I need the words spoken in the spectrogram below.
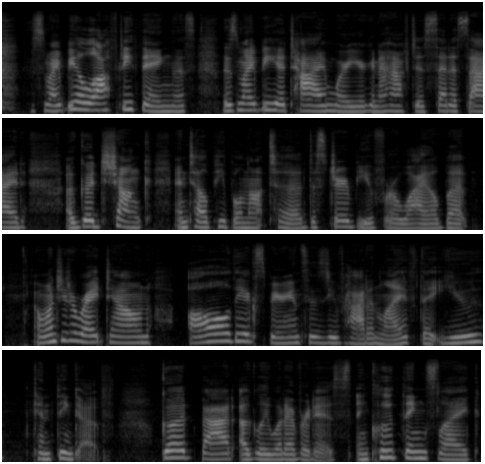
this might be a lofty thing this this might be a time where you're going to have to set aside a good chunk and tell people not to disturb you for a while but i want you to write down all the experiences you've had in life that you can think of. Good bad ugly whatever it is. Include things like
